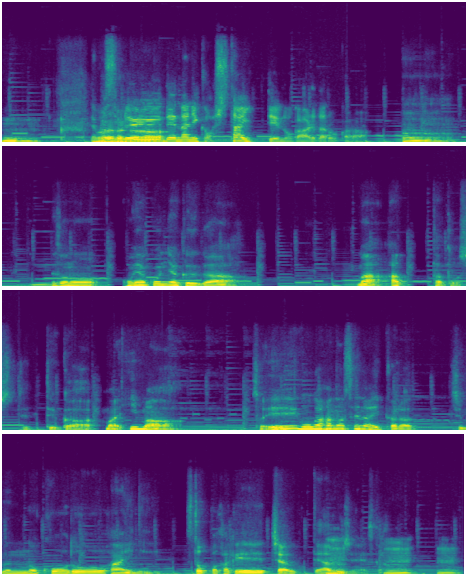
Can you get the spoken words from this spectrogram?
うん。でもまあそれで何かをしたいっていうのがあれだろうから。うん。でその翻訳こんにゃくがまああったとしてっていうか、まあ、今その英語が話せないから自分の行動範囲にストッパーかけちゃうってあるじゃないですか,、だかうん、うん、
